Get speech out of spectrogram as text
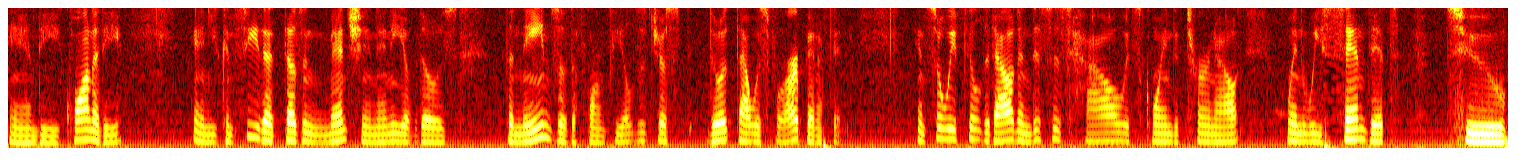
and the quantity and you can see that doesn't mention any of those the names of the form fields. It's just that was for our benefit. And so we filled it out and this is how it's going to turn out when we send it to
